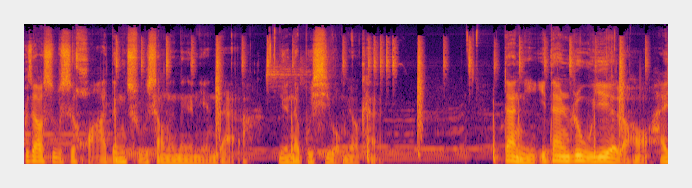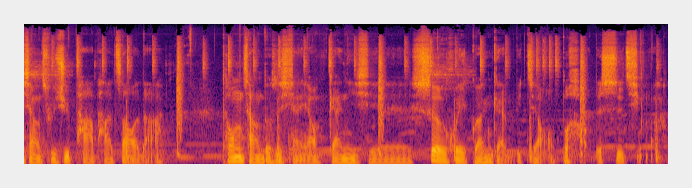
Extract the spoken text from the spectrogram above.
不知道是不是华灯初上的那个年代了，因为那部戏我没有看。但你一旦入夜了哈，还想出去爬爬照的，通常都是想要干一些社会观感比较不好的事情啦。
